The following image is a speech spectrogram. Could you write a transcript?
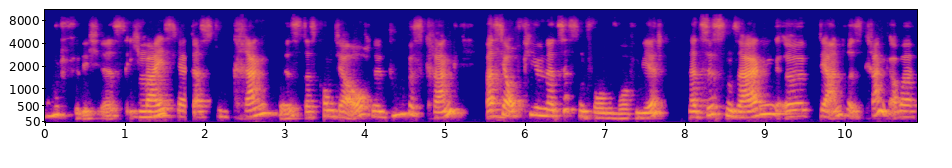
gut für dich ist. Ich mhm. weiß ja, dass du krank bist. Das kommt ja auch, ne? du bist krank, was ja auch vielen Narzissten vorgeworfen wird. Narzissten sagen, äh, der andere ist krank, aber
